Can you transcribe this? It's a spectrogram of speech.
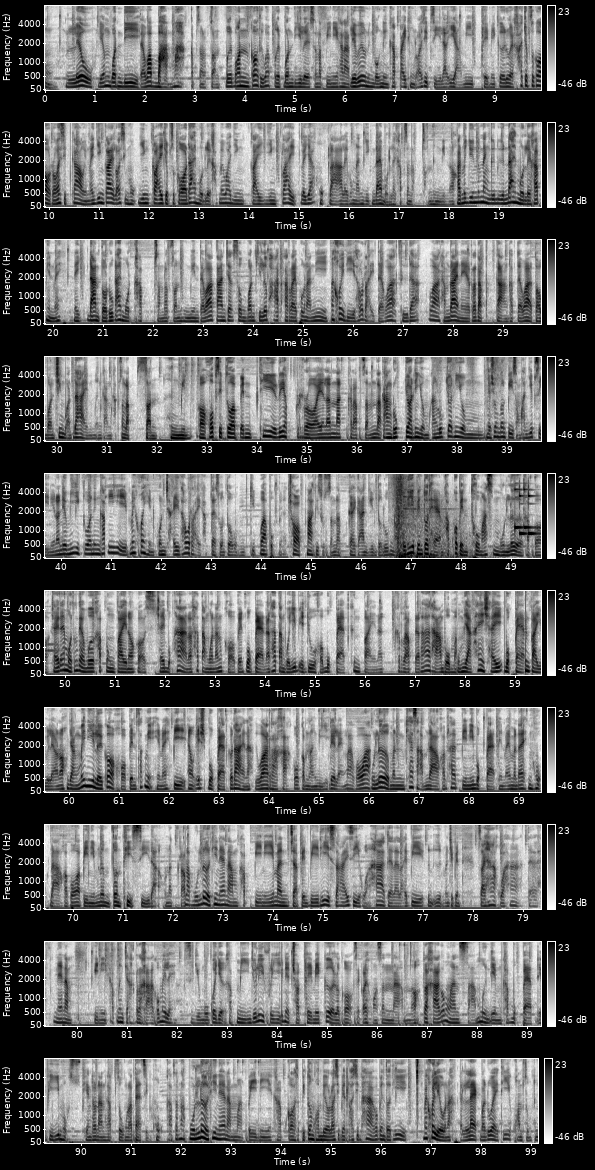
เร็วเลี้ยงบอลดี แต่ว่าบางมากกับสำหรับซอน เปิดบอลก็ถือว่าเปิดบอลดีเลยสำหรับปีนี้ขนาดเลเวล1บวก1ครับ ไปถึง 114 แล้วอีกอย่างมีเพลย์เมเกอร์ด้วย ค่าจบสกอร์119 เห็นไหมยิงใกล้ 116 ยิงไกลจบสกอร์ได้หมดเลยครับ ไม่ว่ายิงไกลยิงใกล้ระยะ6หลาอะไรพวกนั้นยิงได้หมดเลยครับสำหรับซอนหนึ่งมินเนาะการมายืนตำแหน่งอื่นๆได้หมดเลยครับเห็นไหมในด้านตัวรุกได้หมดครับ สำหรับซอนฮึงมิน แต่ว่าการจะส่งบอลคิลเลอร์พาสอะไรพวกนั้นนี่ไม่ค่อยดีเท่าไหร่ แต่ว่าถือได้ว่าทำได้ในระดับกลางครับ แต่ว่าต่อบอลชิงบอลได้เหมือนกันครับสำหรับซอนฮึงมิน ก็ครบ 10 ตัวเป็นที่เรียบร้อยแล้วนะครับสำหรับกลางลุกยอดนิยมกลางลุกยอดนิยมในช่วงต้นปี 2024 นี้นะเดี๋ยวมีอีกตัวหนึ่งครับที่ไม่ค่อยเห็นคนใช้เท่าไหร่ครับแต่ส่วนตัวผมคิดว่าผมเนี่ยชอบมากที่สุดสำหรับการยืนตัวลูกเนาะตัวนี้จะเป็นตัวแถมครับก็เป็นโทมัสมูลเลอร์ครับก็ใช้ได้หมดตั้งแต่เวอร์คัพลงไปเนาะก็ใช้บวก5แล้วถ้าต่ำกว่านั้นขอเป็นบวก8นะถ้าต่ำกว่า21 U ขอบวก8ขึ้นไปนะครับแต่ถ้าถามผมผมอยากให้ใช้บวก8ขึ้นไปอยู่แล้วเนาะยังไม่นี่เลยก็ขอเป็นสักเนี่ยเห็นไหม BLH บวก8ก็ได้นะหรือว่าราคาก็กำลังดีได้แรงมากเพราะว่ามูลเลอร์มันแค่ 3 ดาวครับ ถ้าปีนี้บวก8เห็นไหมมันได้ถึง6ดาวครับ เพราะว่าปีนี้มันเริ่มต้นที่ 4 ดาวนะครับสำหรับมูลเลอร์ที่แนะนำครับ ปีนี้มันจะเป็นปีที่ซ้าย 4 หัว 5 แต่หลาย ๆ ปีอื่น ๆ มันจะเป็นซ้าย 5 หัว 5 แต่แนะนำ ปีนี้ครับ เนื่องจากราคาก็ไม่แรงสกิลมูฟก็เยอะครับ มี injury free fitness shot playmaker แล้วก็สกอยของสนามเนาะราคาก็ประมาณ 30,000 M ครับบวก8 AP 26 เพียงเท่านั้นครับ สูง 186 ครับสำหรับมูลเลอร์ที่แนะนำมาปีนี้ครับก็สปีดต้นความเร็ว 111 115 ก็เป็นตัวที่ไม่ค่อยเร็วนะแต่แลกมาด้วยที่ความสูงถึง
